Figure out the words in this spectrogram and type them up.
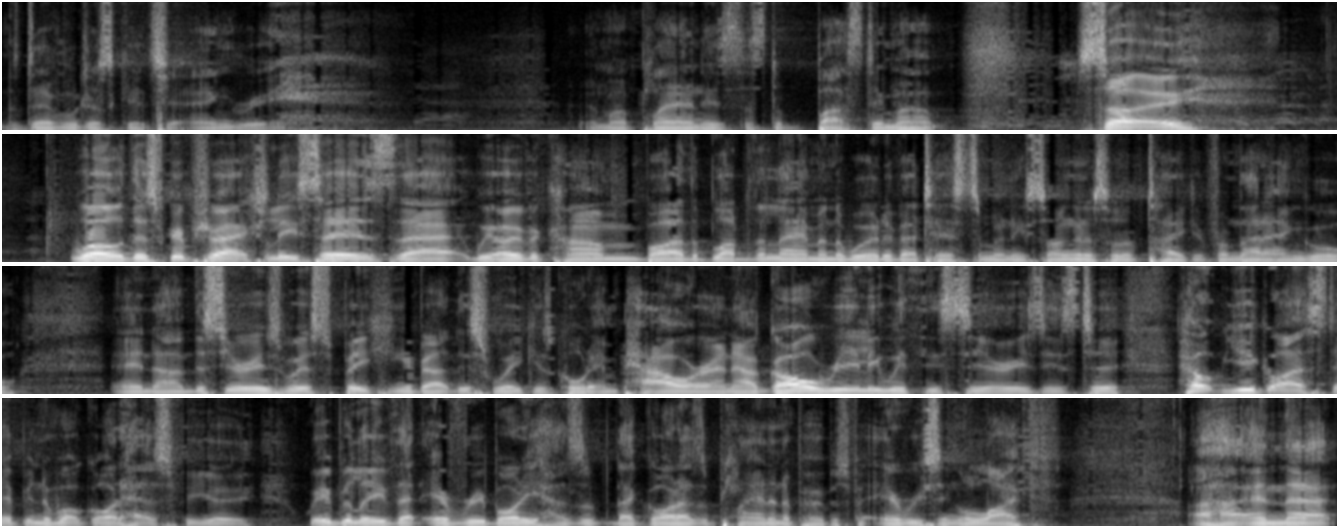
the devil just gets you angry. And my plan is just to bust him up. So, well, the scripture actually says that we overcome by the blood of the Lamb and the word of our testimony. So I'm going to sort of take it from that angle. And um, the series we're speaking about this week is called Empower. And our goal, really, with this series is to help you guys step into what God has for you. We believe that everybody has a, that God has a plan and a purpose for every single life, uh, and that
